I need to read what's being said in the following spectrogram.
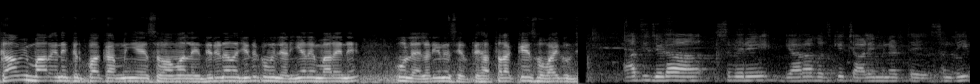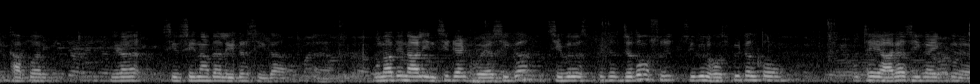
ਕਾਂ ਵੀ ਮਹਾਰਾਜ ਨੇ, ਕਿਰਪਾ ਕਰਨੀ ਹੈ, ਸੇਵਾਵਾਂ ਲੈਂਦੇ ਰਹਿਣਾ ਨਾ ਜਿਹਦੇ ਕੋਲ ਵੀ ਲੈਣੀਆਂ ਨੇ ਮਹਾਰਾਜ ਨੇ, ਉਹ ਲੈ ਲੈਣੀਆਂ ਨੇ ਸਿਰ ਤੇ ਹੱਥ ਰੱਖ ਕੇ। ਸੋ ਵਾਹਿਗੁਰੂ ਜੀ ਅੱਜ ਜਿਹੜਾ ਸਵੇਰੇ 11:40 ਮਿੰਟ ਤੇ ਸੰਦੀਪ ਥਾਪਰ, ਜਿਹੜਾ ਸ਼ਿਵ ਸੈਨਾ ਦਾ ਲੀਡਰ ਸੀਗਾ ਉਹਨਾਂ ਦੇ ਨਾਲ ਇਨਸੀਡੈਂਟ ਹੋਇਆ ਸੀਗਾ। ਸਿਵਲ ਹਸਪੀਟਲ ਜਦੋਂ ਸਿ- ਸਿਵਲ ਹਸਪੀਟਲ ਤੋਂ ਉੱਥੇ ਆ ਰਿਹਾ ਸੀਗਾ, ਇੱਕ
